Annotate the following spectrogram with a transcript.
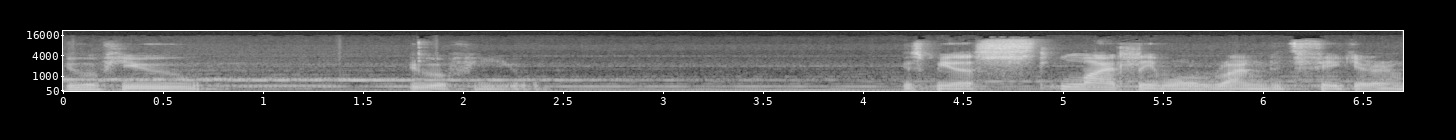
two of you, two of you. Gives me a slightly more rounded figure.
